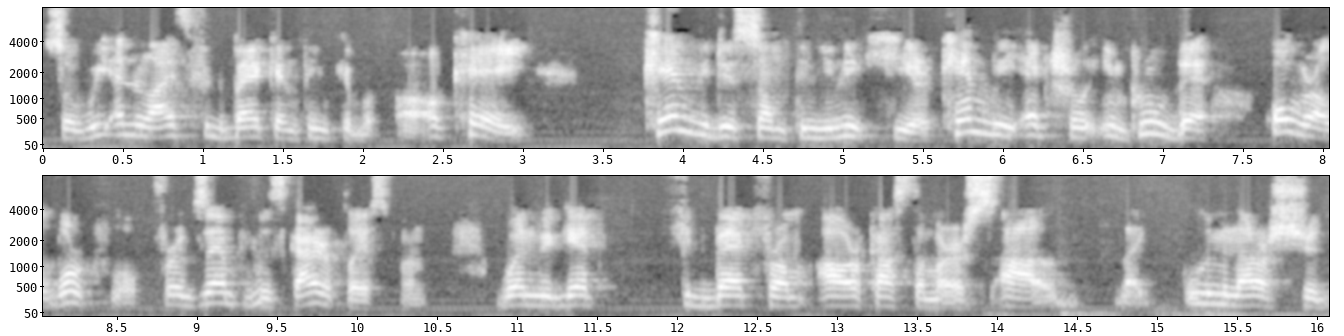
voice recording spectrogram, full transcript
So we analyze feedback and think about, okay, can we do something unique here? Can we actually improve the overall workflow? For example, with sky replacement, when we get feedback from our customers, uh, like Luminar should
